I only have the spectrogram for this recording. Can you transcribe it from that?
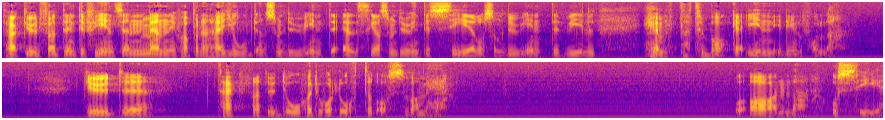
Tack Gud för att det inte finns en människa på den här jorden som du inte älskar, som du inte ser och som du inte vill hämta tillbaka in i din folla. Gud, eh, tack för att du då och då låter oss vara med. Och ana och se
